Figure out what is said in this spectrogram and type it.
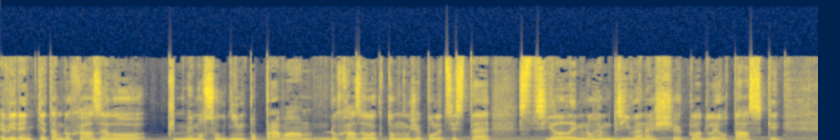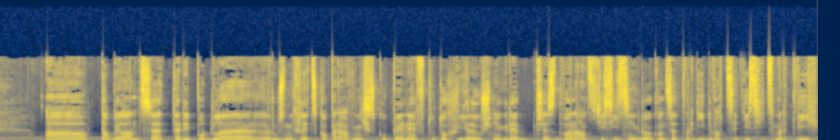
Evidentně tam docházelo k mimosoudním popravám, docházelo k tomu, že policisté stříleli mnohem dříve, než kladli otázky. A ta bilance tedy podle různých lidskoprávních skupin je v tuto chvíli už někde přes 12 tisíc, někdo dokonce tvrdí 20 tisíc mrtvých.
